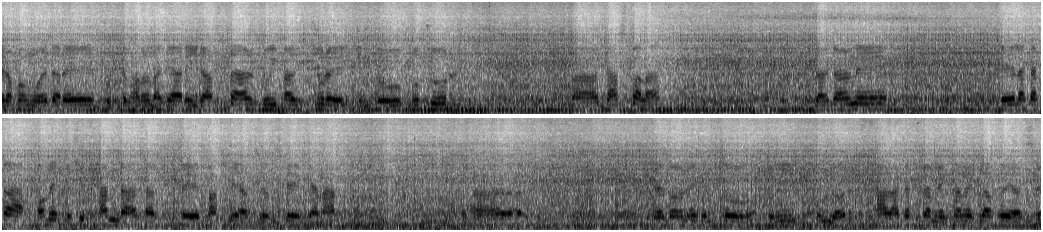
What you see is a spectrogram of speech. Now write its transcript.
এরকম ওয়েদারে ঘুরতে ভালো লাগে। আর এই রাস্তার দুই পাশ জুড়ে কিন্তু প্রচুর গাছপালা। যার কারণে এই এলাকাটা অনেক বেশি ঠান্ডা, তার সাথে পাশে আছে হচ্ছে ক্যানাল আর যার কারণে কিন্তু খুবই সুন্দর। আর আকাশটা মেঘলা মেঘলা হয়ে আছে।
